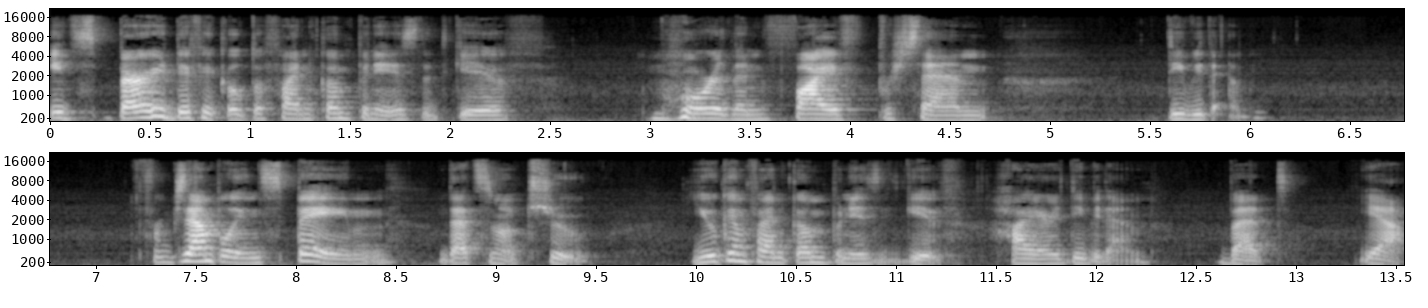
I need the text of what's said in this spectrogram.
it's very difficult to find companies that give more than 5% dividend. For example, in Spain, that's not true. You can find companies that give higher dividend. But yeah,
